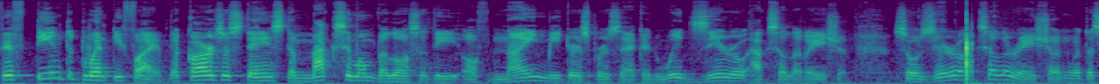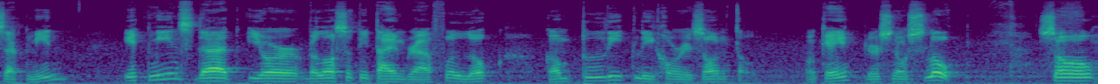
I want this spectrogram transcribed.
15 to 25, the car sustains the maximum velocity of 9 meters per second with zero acceleration. So zero acceleration, what does that mean? It means that your velocity time graph will look completely horizontal. Okay? There's no slope. So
